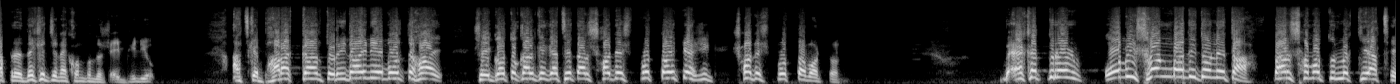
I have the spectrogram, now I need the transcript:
আপনারা দেখেছেন এখন পর্যন্ত সেই ভিডিও। আজকে ভারাক্রান্ত হৃদয় নিয়ে বলতে হয়, সেই গতকালকে গেছে তার স্বদেশ প্রত্যৈতিহাসিক স্বদেশ প্রত্যাবর্তন। একাত্তরের অবিসংবাদিত নেতা, তার সমতুল্য কি আছে?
